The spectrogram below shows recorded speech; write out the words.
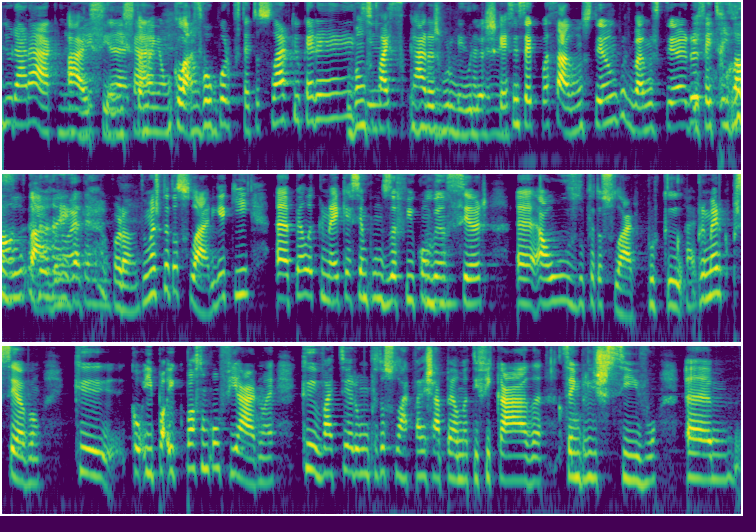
melhorar a acne. Ai, é? sim, isso também é um clássico. Não vou pôr protetor solar porque eu quero é. Vão que... vai secar uhum, as borbulhas. Esquecem-se é que passado uns tempos vamos ter Efeito resultado. não é? exatamente. Pronto, mas protetor solar. E aqui a pele acneica é sempre um desafio convencer. Uhum uh, ao uso do protetor solar, porque claro. primeiro que percebam que, e, e, que possam confiar, não é? Que vai ter um protetor solar que vai deixar a pele matificada, sem brilho excessivo. Um,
